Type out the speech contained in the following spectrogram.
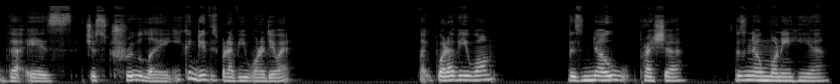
that is just truly, you can do this whenever you want to do it. Like, whatever you want. There's no pressure, there's no money here,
